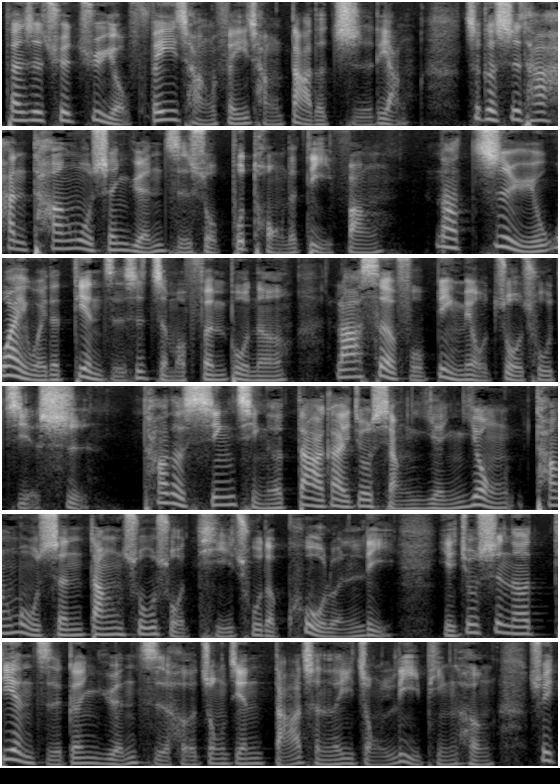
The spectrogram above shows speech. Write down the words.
但是却具有非常非常大的质量。这个是它和汤姆森原子所不同的地方。那至于外围的电子是怎么分布呢？拉瑟福并没有做出解释。他的心情呢，大概就想沿用汤姆森当初所提出的库伦力，也就是呢，电子跟原子核中间达成了一种力平衡，所以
